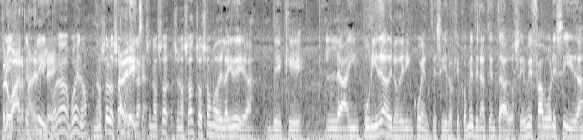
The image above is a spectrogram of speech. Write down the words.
pro Sí, arma de ley? ¿no? Bueno, nosotros La somos, de nosotros somos de la idea de que la impunidad de los delincuentes y de los que cometen atentados se ve favorecida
